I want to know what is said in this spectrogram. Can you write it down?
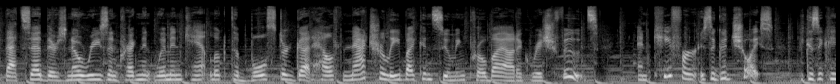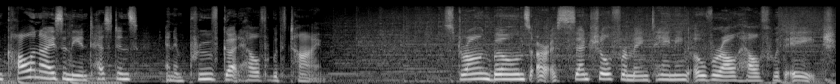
That said, there's no reason pregnant women can't look to bolster gut health naturally by consuming probiotic rich foods. And kefir is a good choice because it can colonize in the intestines and improve gut health with time. Strong bones are essential for maintaining overall health with age.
